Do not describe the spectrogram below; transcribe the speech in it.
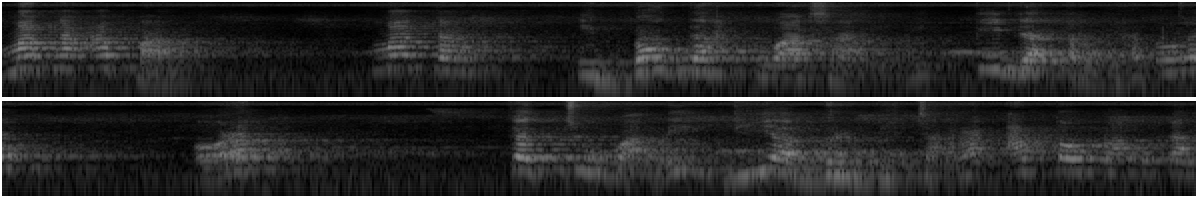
maka apa maka ibadah puasa ini tidak terlihat oleh orang kecuali dia berbicara atau melakukan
